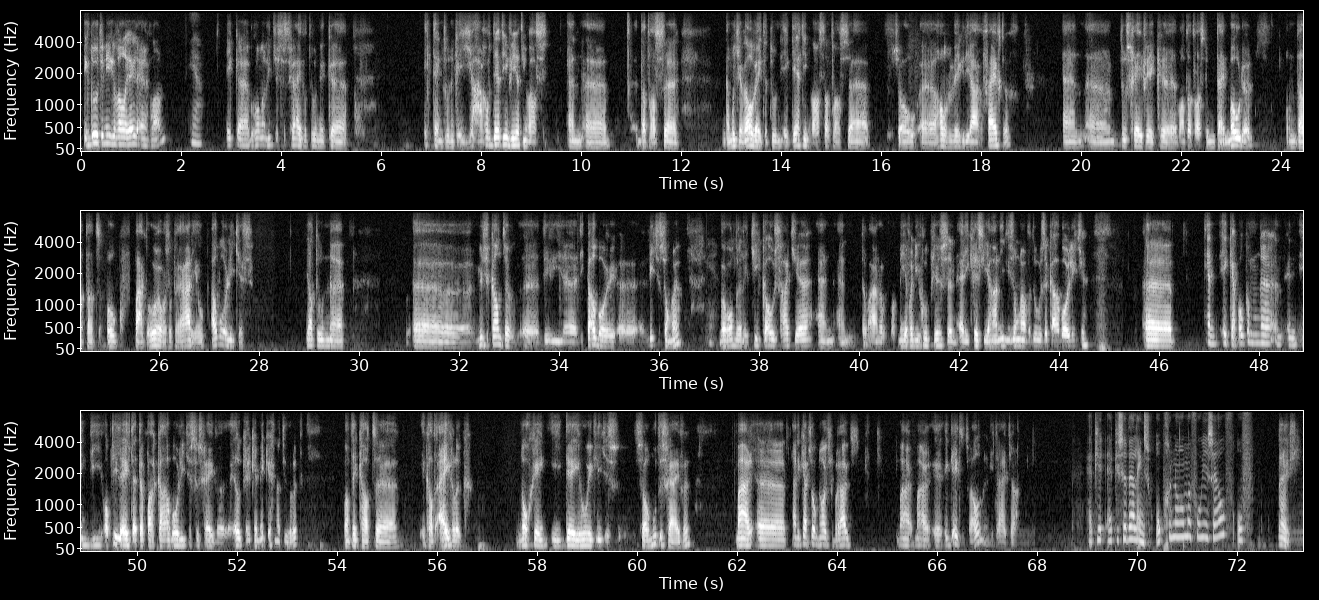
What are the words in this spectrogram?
Ik doe het in ieder geval heel erg lang. Ja. Ik uh, begon liedjes te schrijven toen ik, uh, ik denk toen ik een jaar of 13, 14 was. En dat was, dan moet je wel weten, toen ik 13 was, dat was zo halverwege de jaren 50. En toen schreef ik, want dat was toen tijd mode, omdat dat ook vaak te horen was op de radio, cowboyliedjes. Je had toen uh, uh, muzikanten uh, die, die cowboy liedjes zongen. Waaronder de Chico's had je. En, en er waren ook wat meer van die groepjes. En Eddie Christiani, die zong af en toe eens een cowboyliedje. en ik heb ook een, een, in die, op die leeftijd een paar cowboyliedjes geschreven. Heel krikkemikkig natuurlijk. Want ik had, uh, ik had eigenlijk nog geen idee hoe ik liedjes zou moeten schrijven. Maar, en ik heb ze ook nooit gebruikt. Maar, maar uh, ik deed het wel in die tijd, ja. Heb je, heb je ze wel eens opgenomen voor jezelf? Of? Nee.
